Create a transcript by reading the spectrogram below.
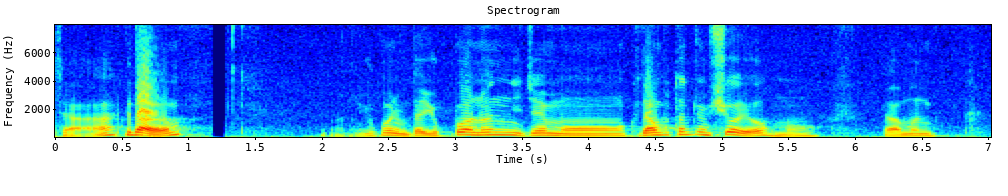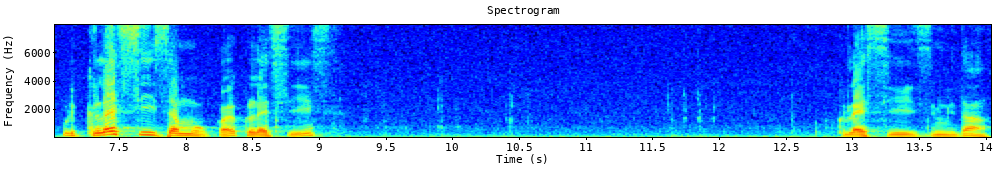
자, 그 다음 6번입니다. 6번은 이제 뭐, 그 다음부터는 좀 쉬워요. 뭐, 그 다음은 우리 글래시스 한번 볼까요? 글래시스. 글래시스입니다.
